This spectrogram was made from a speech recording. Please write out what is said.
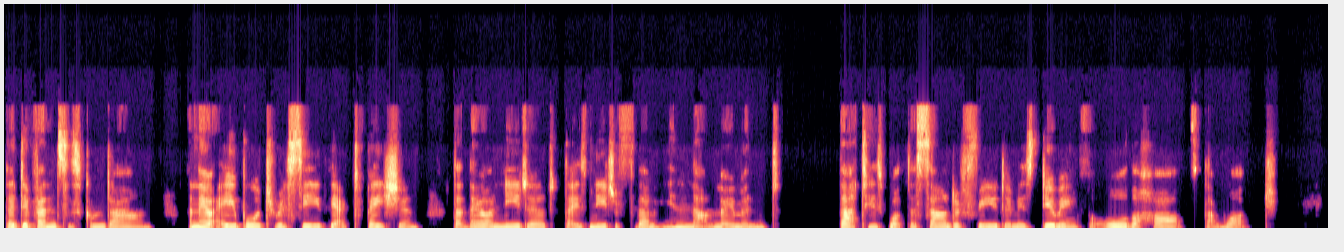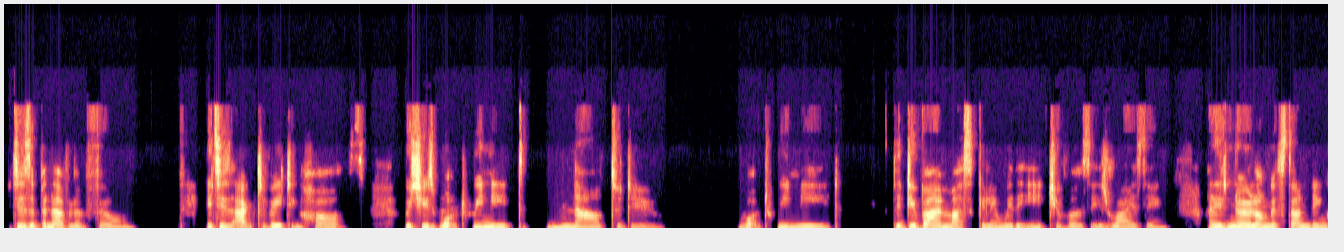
their defenses come down, and they are able to receive the activation that they are needed, that is needed for them in that moment. That is what the sound of freedom is doing for all the hearts that watch. It is a benevolent film. It is activating hearts, which is what we need now to do. What we need. The divine masculine within each of us is rising and is no longer standing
